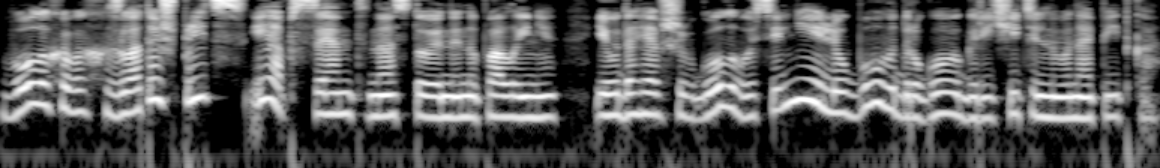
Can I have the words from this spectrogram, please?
Волоховых, золотой шприц и абсент, настоянный на полыне и ударявший в голову сильнее любого другого горячительного напитка.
